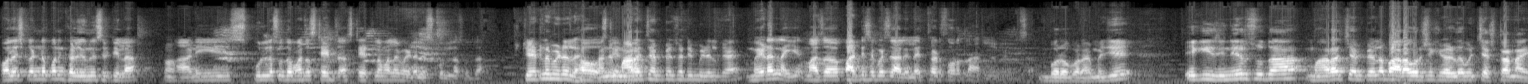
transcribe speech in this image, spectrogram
कॉलेजकडनं पण खेळलो युनिव्हर्सिटीला आणि स्कूलला सुद्धा माझं स्टेट स्टेटला मला मेडल आहे स्कूलला सुद्धा. स्टेटला मिडल हो, आहे? आणि स्टेटला. महाराज चॅम्पियनसाठी मिडल काय? मेडल नाहीये. माझं पार्टिसिपेट झालेलं आहे. थर्ड फोर्थला हरलेलो आहे सर बरोबर आहे. म्हणजे एक इंजिनियर सुद्धा महाराज चॅम्पियनला बारा वर्ष खेळलं पण चेष्टा नाही.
